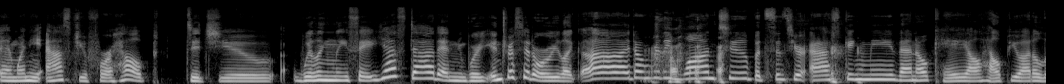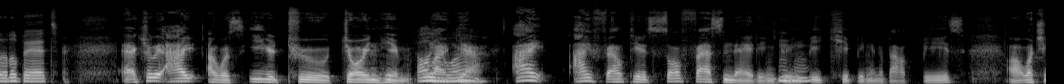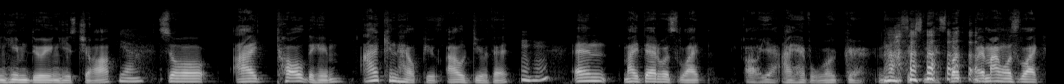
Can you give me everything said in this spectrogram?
And when he asked you for help, did you willingly say yes, Dad? And were you interested, or were you like, uh, I don't really want to, but since you're asking me, then okay, I'll help you out a little bit. Actually, I, I was eager to join him. Oh, you were? Yeah, I I felt it so fascinating doing Mm-hmm. beekeeping and about bees, uh, watching him doing his job. Yeah. So I told him, I can help you. I'll do that. Mm-hmm. And my dad was like, Oh yeah, I have a worker. It's nice. But my mom was like.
